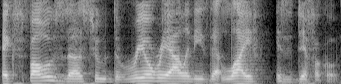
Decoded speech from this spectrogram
exposed us to the real realities that life is difficult.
